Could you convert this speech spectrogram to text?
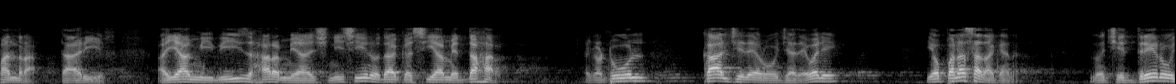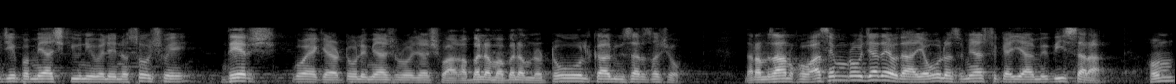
15 تاریخ ایام 20 هر میاش نیسی نو دا کسیام دهر لکه ټول کال چې دی روزه دی ولی یو پلسه ده کنه نو چې درې روزې په میاش کې نیولې نو سو شوې دیرش گویا کې ټول میاش روزه شو هغه بلم بلم نو ټول کالو سر سره شو د رمضان خو اسم روزه دی او دا یو لس میاش کې ایام 20 سره هم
